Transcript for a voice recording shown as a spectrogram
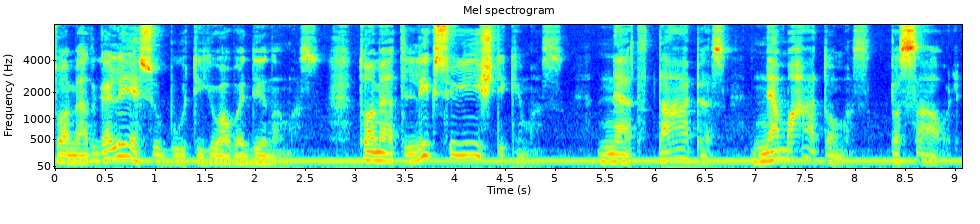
tuomet galėsiu būti juo vadinamas, tuomet liksiu ištikimas, net tapęs nematomas pasaulyje.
